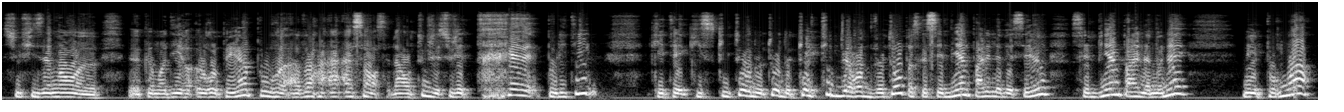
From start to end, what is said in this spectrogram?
suffisamment, comment dire, européen pour avoir un, sens. Là, on touche des sujets très politiques qui, étaient, qui, qui tournent autour de quel type d'Europe veut-on, parce que c'est bien de parler de la BCE, c'est bien de parler de la monnaie, mais pour moi,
